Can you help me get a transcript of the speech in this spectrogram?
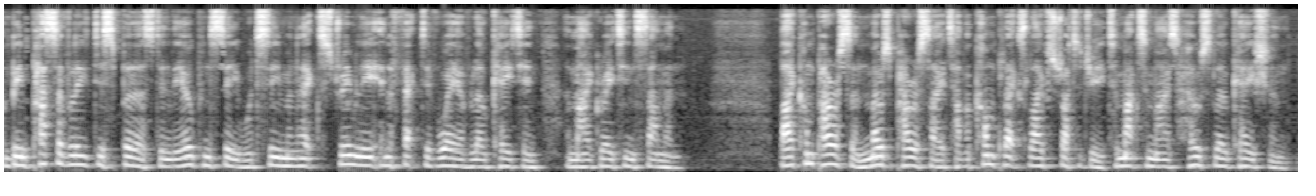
and being passively dispersed in the open sea would seem an extremely ineffective way of locating a migrating salmon. By comparison, most parasites have a complex life strategy to maximise host location.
